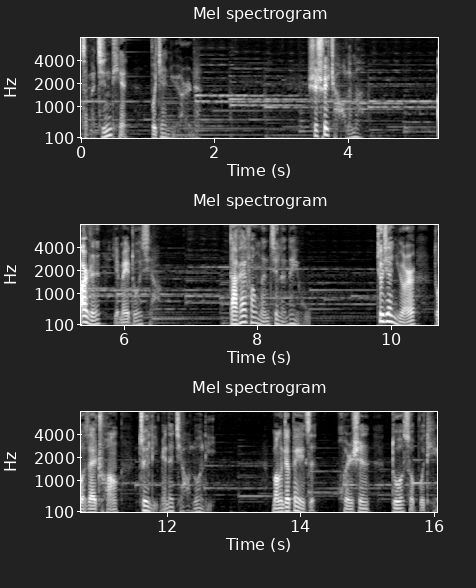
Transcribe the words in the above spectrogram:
怎么今天不见女儿呢？是睡着了吗？二人也没多想，打开房门进了内屋，就见女儿躲在床。最里面的角落里，蒙着被子，浑身哆嗦不停。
